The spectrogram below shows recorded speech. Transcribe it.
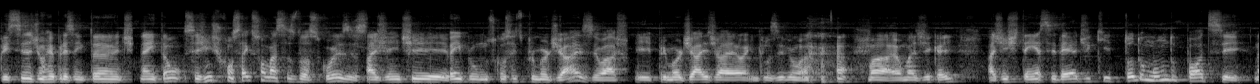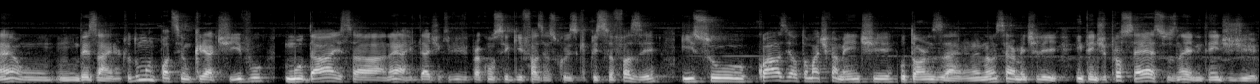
precisa de um representante, né? Então, se a gente consegue somar essas duas coisas, a gente vem para um dos conceitos primordiais, eu acho, e primordiais já é inclusive uma, uma, é uma dica aí. A gente tem essa ideia de que todo mundo pode ser, né, um, um designer, todo mundo pode ser um criativo, mudar essa, né, a realidade que vive para conseguir fazer as coisas que precisa fazer. Isso quase automaticamente o torna designer, né? Não necessariamente ele entende de processos, né? Ele entende de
